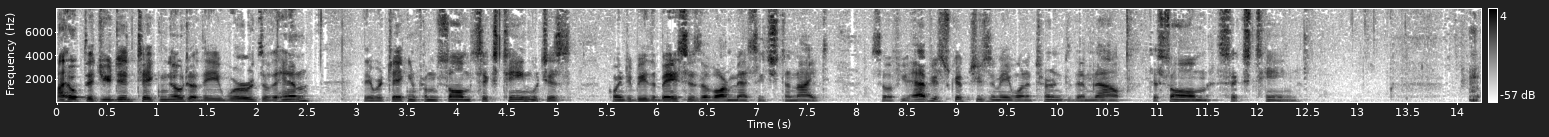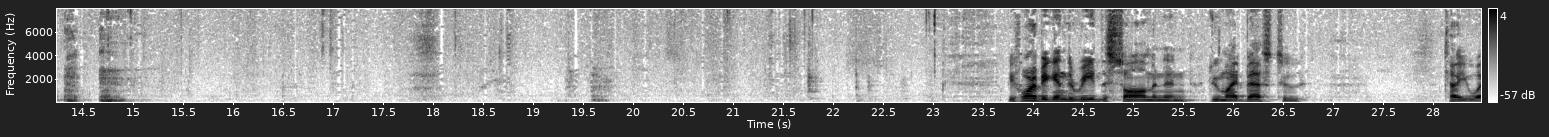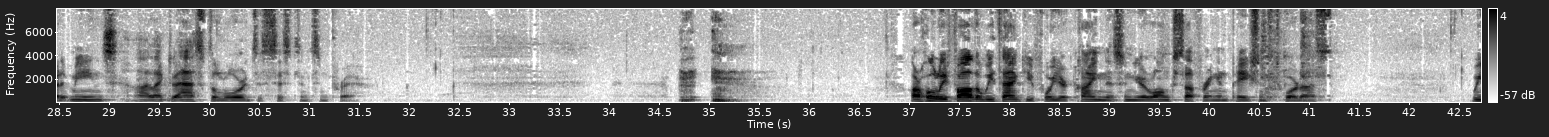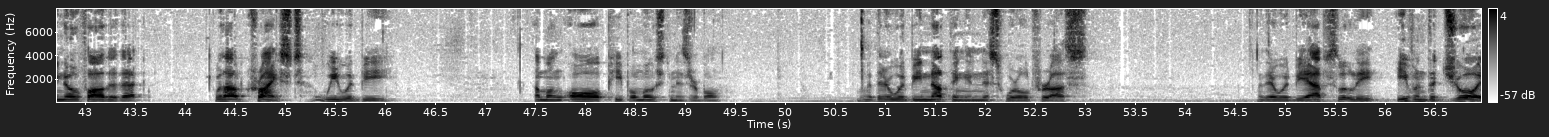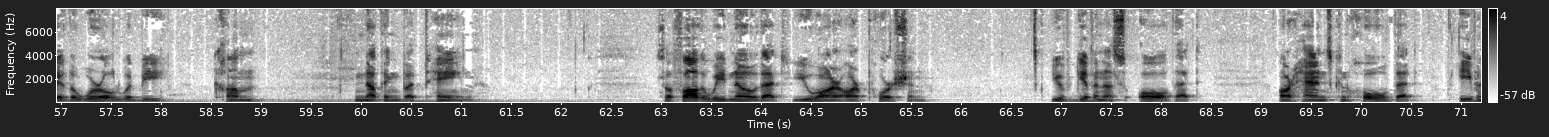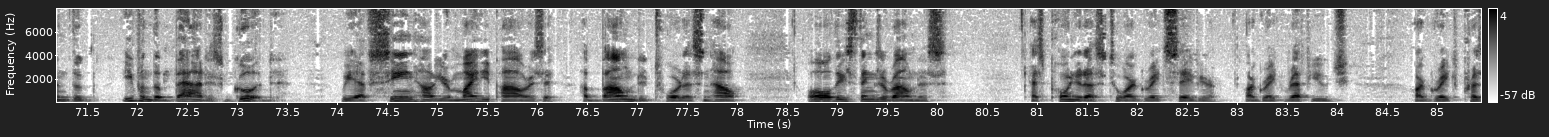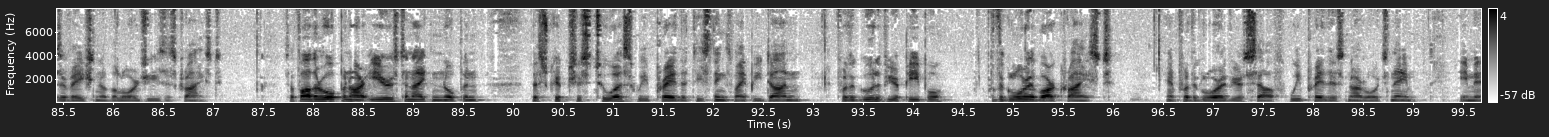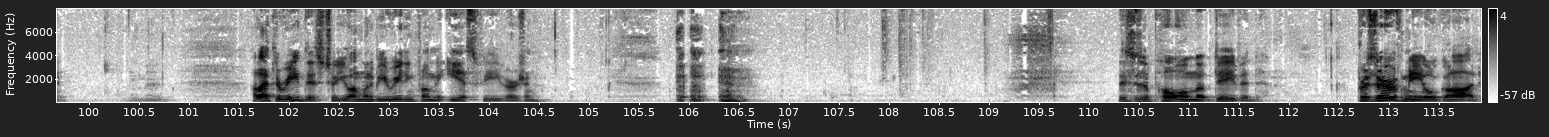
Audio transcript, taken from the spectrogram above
I hope that you did take note of the words of the hymn. They were taken from Psalm 16, which is going to be the basis of our message tonight. So if you have your scriptures, you may want to turn to them now to Psalm 16. Before I begin to read the psalm and then do my best to tell you what it means, I like to ask the Lord's assistance in prayer. Our Holy Father, we thank you for your kindness and your long suffering and patience toward us. We know, Father, that without Christ we would be among all people most miserable. There would be nothing in this world for us there would be absolutely, even the joy of the world would become nothing but pain. So, Father, we know that you are our portion. You have given us all that our hands can hold, that even the, even the bad is good. We have seen how your mighty power has abounded toward us and how all these things around us has pointed us to our great Savior, our great refuge, our great preservation of the Lord Jesus Christ. So, Father, open our ears tonight and open the scriptures to us. We pray that these things might be done for the good of your people, for the glory of our Christ, and for the glory of yourself. We pray this in our Lord's name. Amen. Amen. I'd like to read this to you. I'm going to be reading from the ESV version. this is a poem of David. Preserve me, O God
